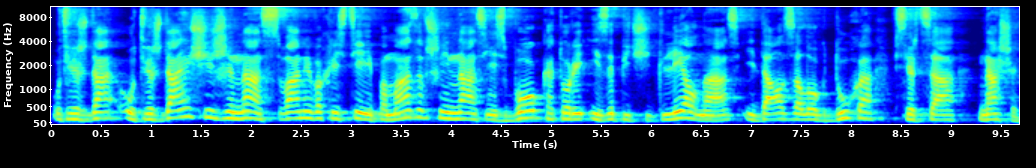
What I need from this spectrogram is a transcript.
Утвержда... Утверждающий же нас с вами во Христе и помазавший нас есть Бог, который и запечатлел нас и дал залог Духа в сердца наши.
